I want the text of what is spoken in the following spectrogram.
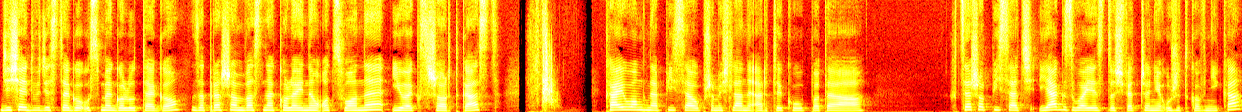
Dzisiaj 28 lutego zapraszam Was na kolejną odsłonę UX Shortcast. Kai Wong napisał przemyślany artykuł po TA Chcesz opisać, jak złe jest doświadczenie użytkownika?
